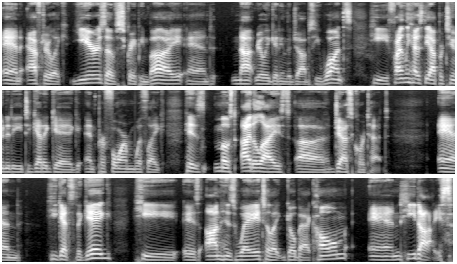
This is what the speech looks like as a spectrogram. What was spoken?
And after like years of scraping by and not really getting the jobs he wants, he finally has the opportunity to get a gig and perform with like his most idolized uh, jazz quartet. And he gets the gig. He is on his way to like go back home, and he dies.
